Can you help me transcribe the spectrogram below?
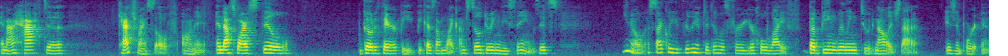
and I have to catch myself on it. And that's why I still go to therapy because I'm like, I'm still doing these things. It's, you know, a cycle you really have to deal with for your whole life, but being willing to acknowledge that is important.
